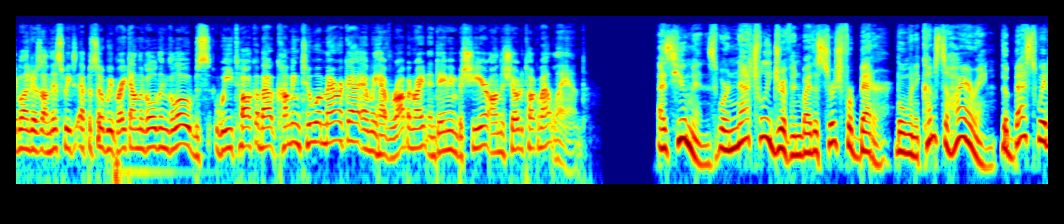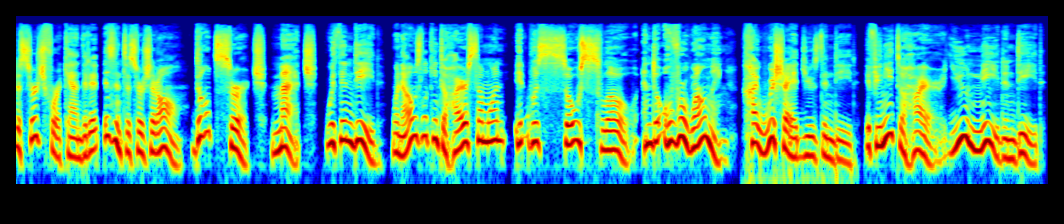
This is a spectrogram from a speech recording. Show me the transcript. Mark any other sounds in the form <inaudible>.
Hey, Blenders, on this week's episode, we break down the Golden Globes. We talk about coming to America, and we have Robin Wright and Demian Bichir on the show to talk about land. As humans, we're naturally driven by the search for better. But when it comes to hiring, the best way to search for a candidate isn't to search at all. Don't search, match with Indeed. When I was looking to hire someone, it was so slow and overwhelming. I wish I had used Indeed. If you need to hire, you need Indeed.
